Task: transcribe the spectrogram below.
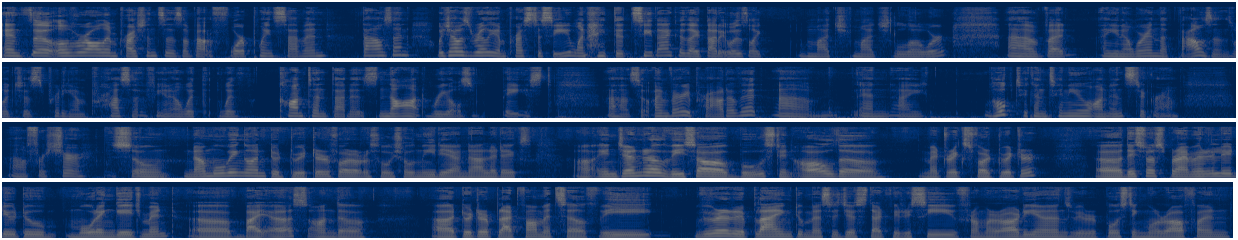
and so overall impressions is about 4.7 thousand, which I was really impressed to see when I did see that because I thought it was like much, much lower. Uh, but uh, you know, we're in the thousands, which is pretty impressive, you know, with, with content that is not reels based. Uh, so I'm very proud of it. Um, and I hope to continue on Instagram uh, for sure. So now moving on to Twitter for our social media analytics. Uh, in general, we saw a boost in all the metrics for Twitter. Uh, this was primarily due to more engagement uh, by us on the uh, Twitter platform itself. We we were replying to messages that we received from our audience. We were posting more often.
